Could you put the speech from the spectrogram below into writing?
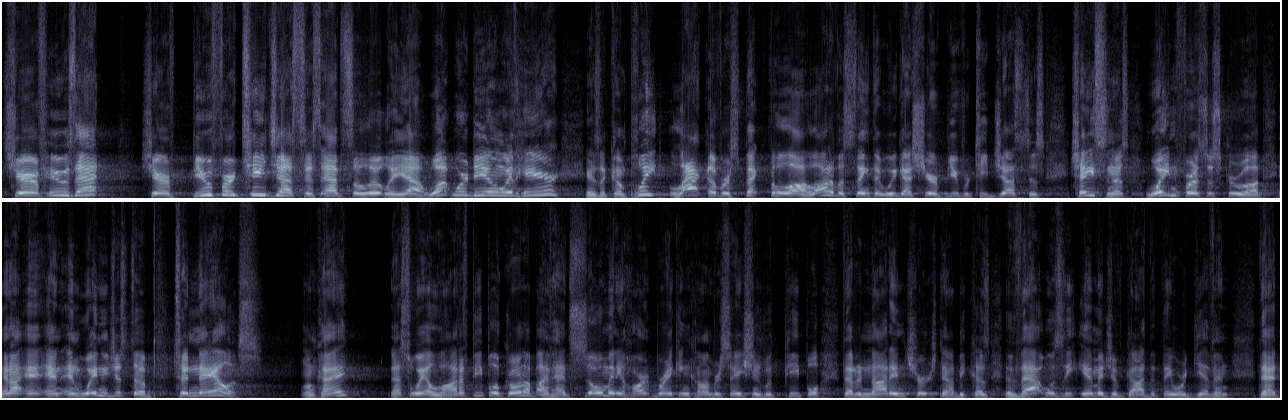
Sheriff, who's that? Sheriff Buford T. Justice, absolutely, yeah. What we're dealing with here is a complete lack of respect for the law. A lot of us think that we got Sheriff Buford T. Justice chasing us, waiting for us to screw up, and, I, and, and waiting just to, to nail us, okay? That's the way a lot of people have grown up. I've had so many heartbreaking conversations with people that are not in church now because that was the image of God that they were given. That,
